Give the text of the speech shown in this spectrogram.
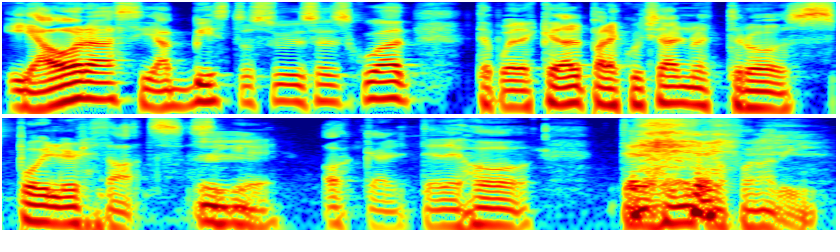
Y ahora, si has visto Suicide Squad, te puedes quedar para escuchar nuestros spoiler thoughts. Así que, Oscar, te dejo, te dejo el micrófono a ti.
